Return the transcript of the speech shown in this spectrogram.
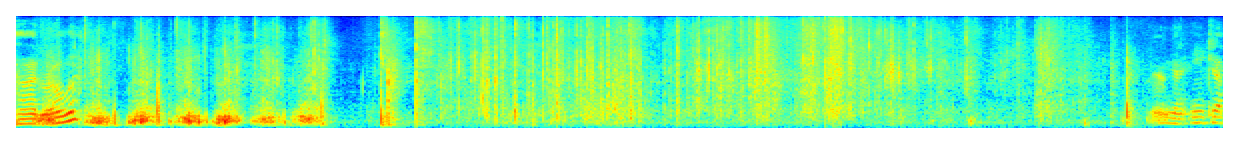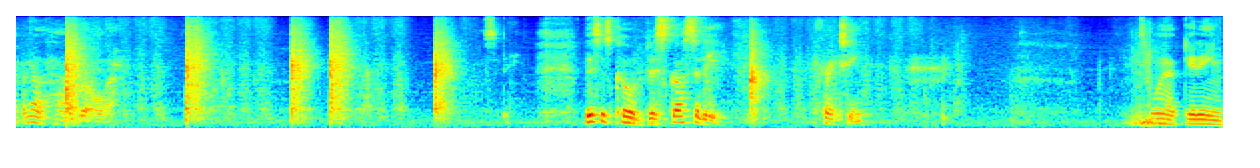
hard roller. I'm going to ink up another hard roller. This is called viscosity printing. It's a way of getting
